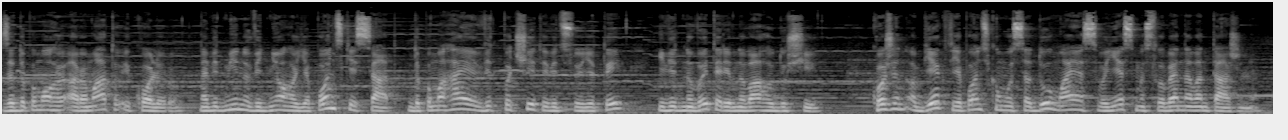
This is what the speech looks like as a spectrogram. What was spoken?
за допомогою аромату і кольору. На відміну від нього, японський сад допомагає відпочити від суєти і відновити рівновагу душі. Кожен об'єкт в японському саду має своє смислове навантаження.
